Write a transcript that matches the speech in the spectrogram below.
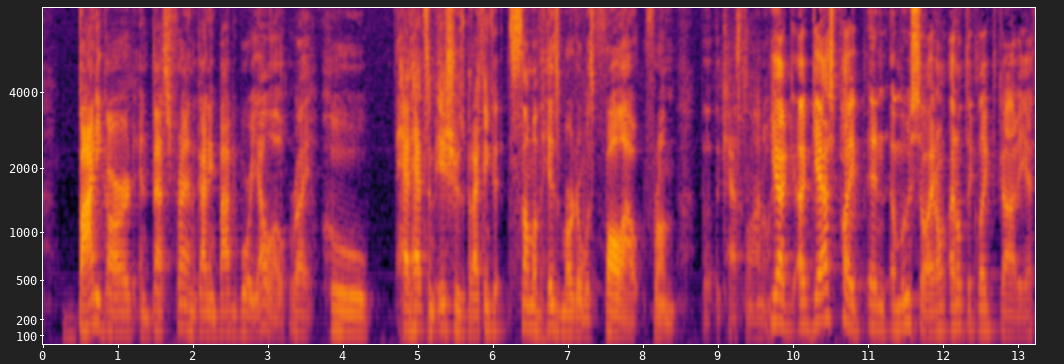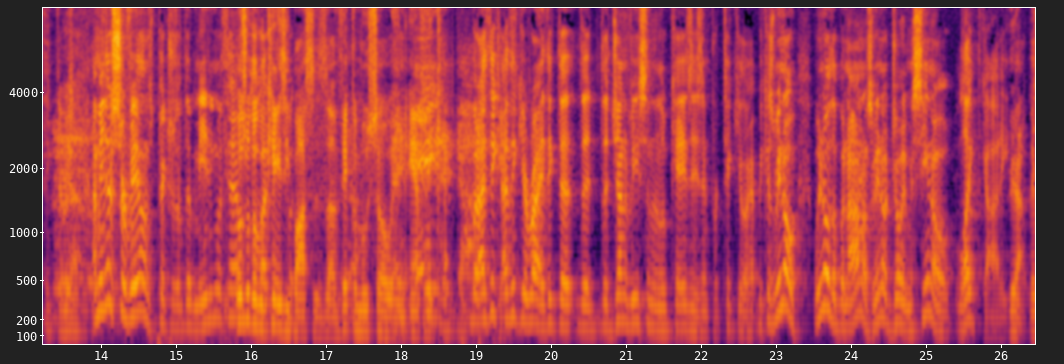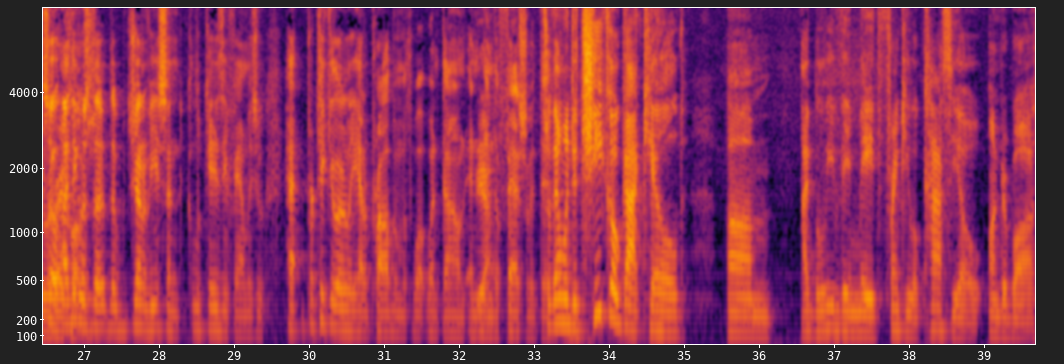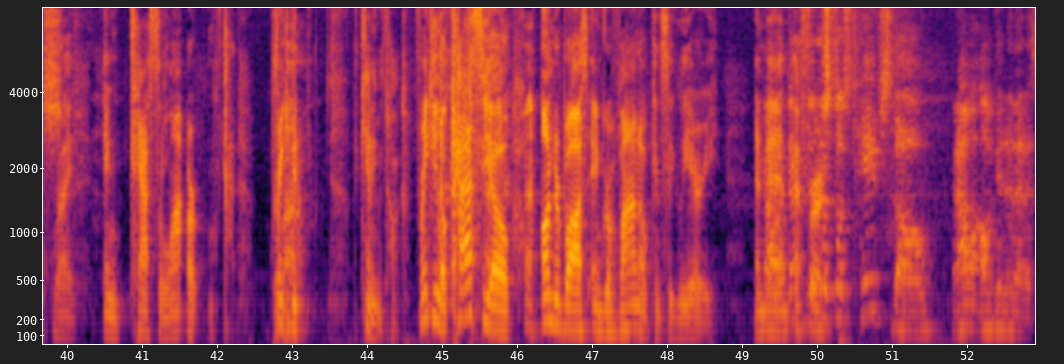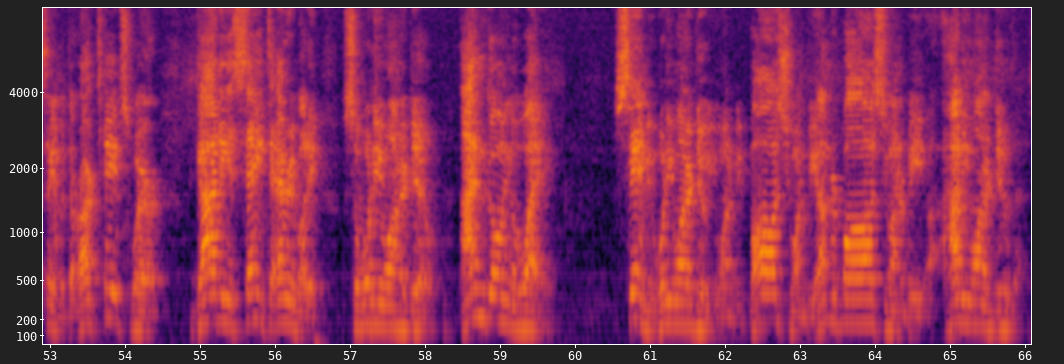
bodyguard and best friend, a guy named Bobby Borriello, Right. who had had some issues, but I think some of his murder was fallout from the, the Castellano. Yeah, a gas pipe and Amuso. I don't. I don't think liked Gotti. I think there's. Yeah. I mean, there's surveillance pictures of them meeting with him. Those were the Lucchese but- bosses, uh, Vic Amuso and They Anthony. Ca- But I think I think you're right. I think the the the Genovese and the Lucchese's in particular, because we know we know the Bonannos, we know Joey Massino liked Gotti. Yeah, they were So very I think it was the the Genovese and Lucchese families who had, particularly had a problem with what went down and, Yeah. and the fashion it did. So then when DeCicco got killed, um, I believe they made Frankie Locascio underboss. Right. And Castellano, or God, Frankie did. I can't even talk. Frankie Locascio underboss and Gravano consigliere. And No, then but there- at there- first- there's those tapes though, and I'll, I'll get into that in a second. But there are tapes where Gotti is saying to everybody, "So what do you want to do? I'm going away. Sammy, what do you want to do? You want to be boss? You want to be underboss? You want to be? How do you want to do this?"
